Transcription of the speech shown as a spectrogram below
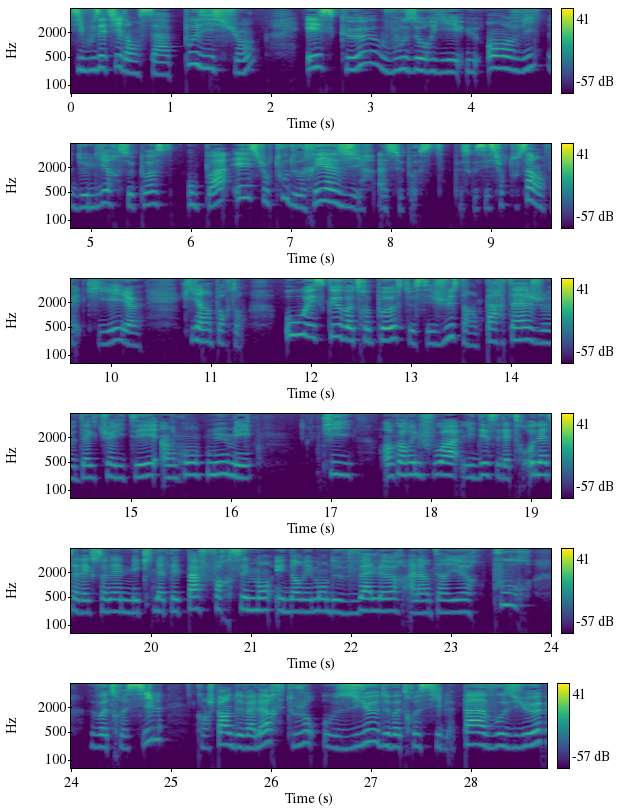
Si vous étiez dans sa position, est-ce que vous auriez eu envie de lire ce poste ou pas et surtout de réagir à ce poste? Parce que c'est surtout ça en fait qui est, euh, qui est important. Ou est-ce que votre poste c'est juste un partage d'actualité, un contenu mais qui encore une fois, l'idée c'est d'être honnête avec soi-même, mais qui n'a peut-être pas forcément énormément de valeur à l'intérieur pour votre cible. Quand je parle de valeur, c'est toujours aux yeux de votre cible, pas à vos yeux,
